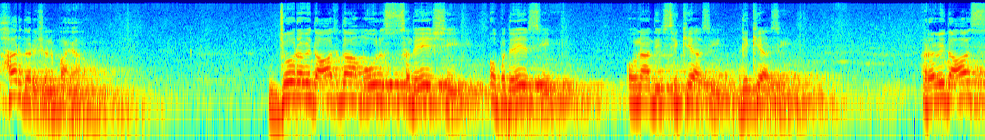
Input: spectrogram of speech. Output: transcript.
ਹਰ ਦਰਸ਼ਨ ਪਾਇਆ। ਜੋ ਰਵਿਦਾਸ ਦਾ ਮੂਲ ਸੰਦੇਸ਼ ਸੀ, ਉਪਦੇਸ਼ ਸੀ, ਉਹਨਾਂ ਦੀ ਸਿੱਖਿਆ ਸੀ ਦਿਖਿਆ ਸੀ। ਰਵਿਦਾਸ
